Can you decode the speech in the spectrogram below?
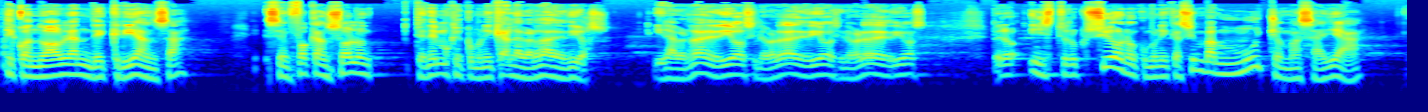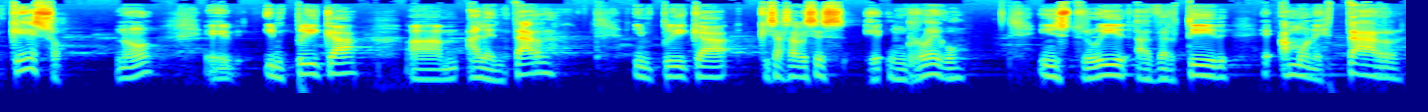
que cuando hablan de crianza se enfocan solo en tenemos que comunicar la verdad de Dios. Y la verdad de Dios, y la verdad de Dios, y la verdad de Dios. Pero instrucción o comunicación va mucho más allá que eso, ¿no? Eh, implica alentar, implica quizás a veces eh, un ruego, instruir, advertir, amonestar,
